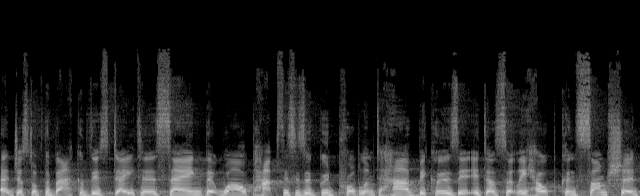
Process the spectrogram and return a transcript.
uh, just off the back of this data saying that while perhaps this is a good problem to have because it, it does certainly help consumption,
